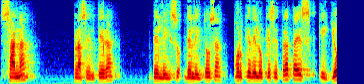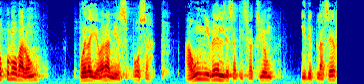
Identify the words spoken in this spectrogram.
sana, placentera, deleitosa, porque de lo que se trata es que yo como varón pueda llevar a mi esposa a un nivel de satisfacción y de placer,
